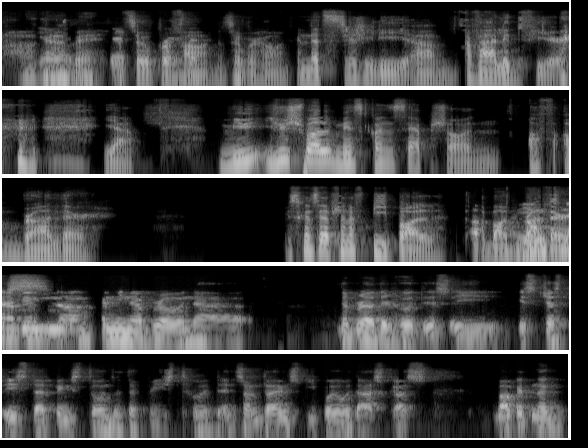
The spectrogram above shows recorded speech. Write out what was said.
Oh, Yeah, grabe. That's so profound. That's so profound. And that's really um, a valid fear. yeah. Mu- usual misconception of a brother. Misconception of people about yung brothers. sinabi mo na kanina bro na the brotherhood is a is just a stepping stone to the priesthood and sometimes people would ask us bakit nag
